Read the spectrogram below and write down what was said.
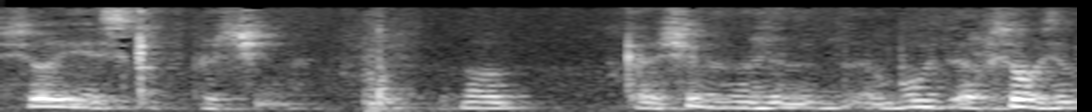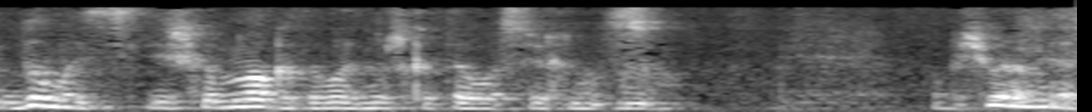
все есть как причина. Но когда человек будет о всем этим думать слишком много, то может немножко того свихнуться. А почему на меня,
